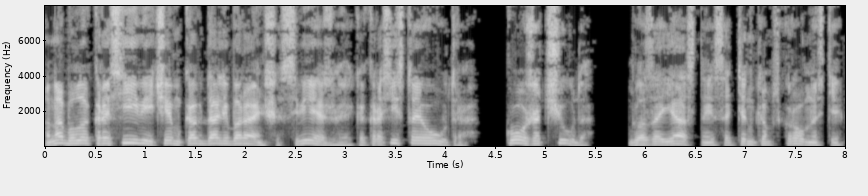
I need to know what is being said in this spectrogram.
Она была красивее, чем когда-либо раньше, свежая, как росистое утро, кожа чудо, глаза ясные, с оттенком скромности,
